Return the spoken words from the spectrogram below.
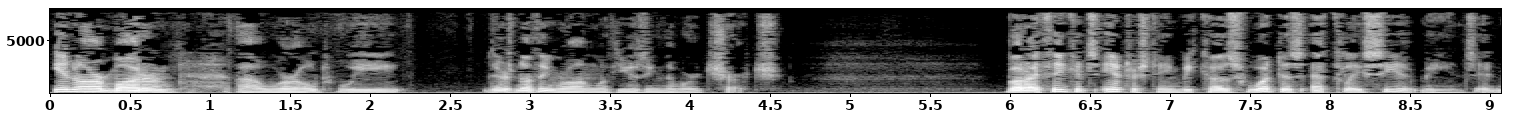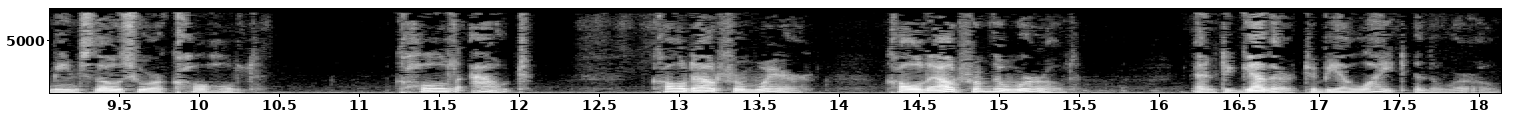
in our modern uh, world, we there's nothing wrong with using the word church. But I think it's interesting because what does ecclesia means? It means those who are called. Called out. Called out from where? Called out from the world and together to be a light in the world.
